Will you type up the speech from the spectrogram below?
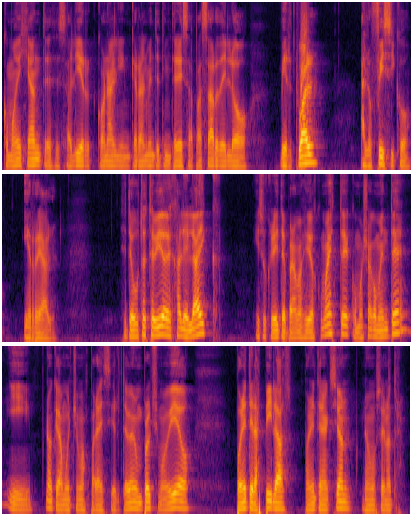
como dije antes, de salir con alguien que realmente te interesa. Pasar de lo virtual a lo físico y real. Si te gustó este video, déjale like y suscríbete para más videos como este, como ya comenté. Y no queda mucho más para decir. Te veo en un próximo video. Ponete las pilas, ponete en acción. Nos vemos en otro.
